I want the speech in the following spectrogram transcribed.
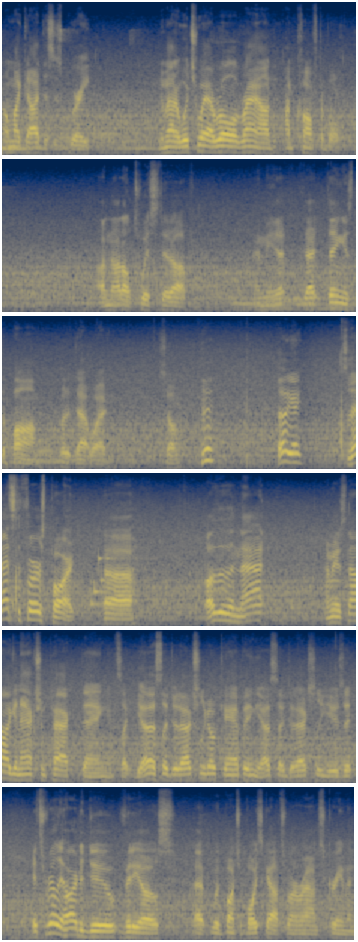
oh my God, this is great. No matter which way I roll around, I'm comfortable. I'm not all twisted up. I mean, that, that thing is the bomb, put it that way. So, okay. So that's the first part. Uh, other than that, I mean, it's not like an action-packed thing. It's like, yes, I did actually go camping. Yes, I did actually use it. It's really hard to do videos with a bunch of Boy Scouts running around screaming.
